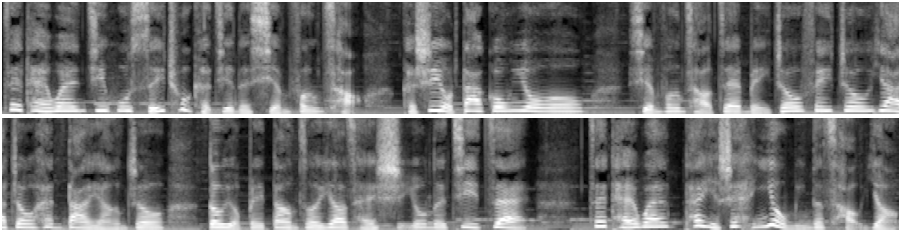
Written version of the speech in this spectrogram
在台湾几乎随处可见的咸丰草，可是有大功用哦。咸丰草在美洲、非洲、亚洲和大洋洲都有被当作药材使用的记载。在台湾，它也是很有名的草药。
